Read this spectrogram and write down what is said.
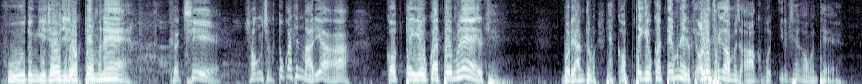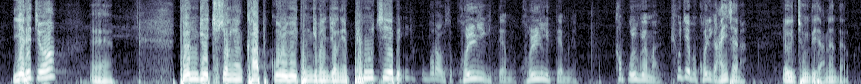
후등기 저지력 때문에 그렇지 형식 똑같은 말이야 껍데기 효과 때문에 이렇게 머리 안 들면 야 껍데기 효과 때문에 이렇게 얼른 생각하면서 아뭐 이렇게 생각하면 돼 이해됐죠? 예. 등기 추정령 갑골의 등기만 인정령 표지에 뭐라고 했어 권리이기 때문에 권리이기 때문에 갑골구에만 표지에는 권리가 아니잖아 여긴 적용되지 않는다는 거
